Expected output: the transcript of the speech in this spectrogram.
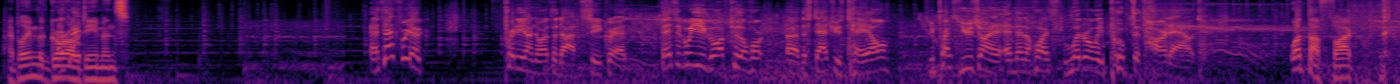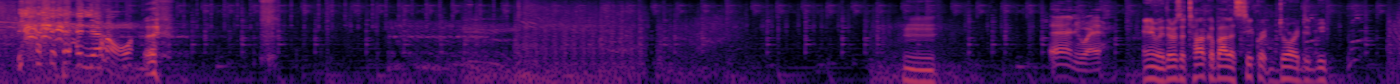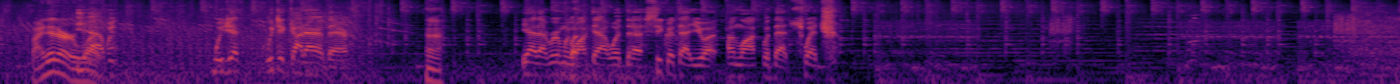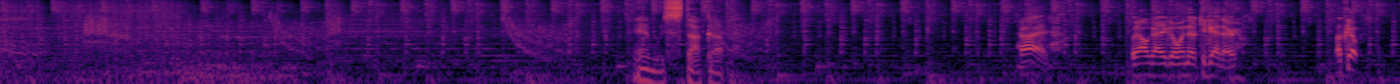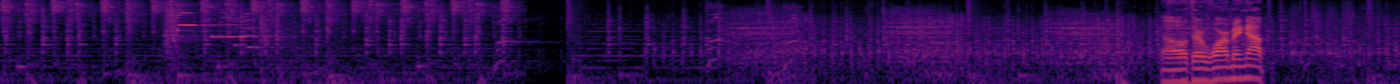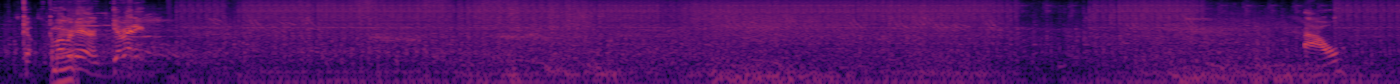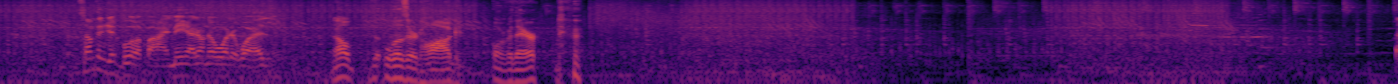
I blame the Goro demons. It's actually a pretty unorthodox secret. Basically, you go up to the hor- uh, the statue's tail, you press use on it, and then the horse literally poops its heart out. What the fuck? no. Hmm. Anyway. Anyway, there was a talk about a secret door. Did we find it or Yeah, what? we, we just we just got out of there. Huh. Yeah, that room we What? walked out with the secret that you unlocked with that switch. And we stuck up. All right, we all got to go in there together. Let's go. Oh, they're warming up. Come, come over here. Get ready. Ow. Something just blew up behind me. I don't know what it was. Oh, lizard hog over there.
